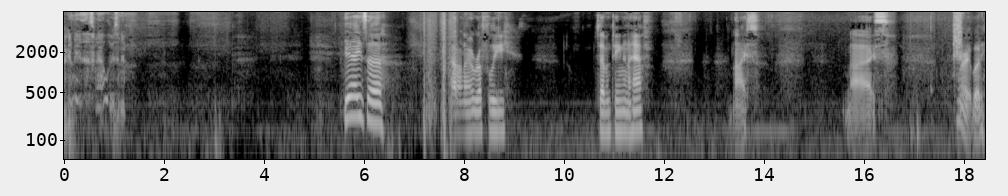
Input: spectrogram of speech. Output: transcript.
I can do this without losing him. Yeah, he's, uh, I don't know, roughly 17 and a half. Nice. Nice. All right, buddy.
